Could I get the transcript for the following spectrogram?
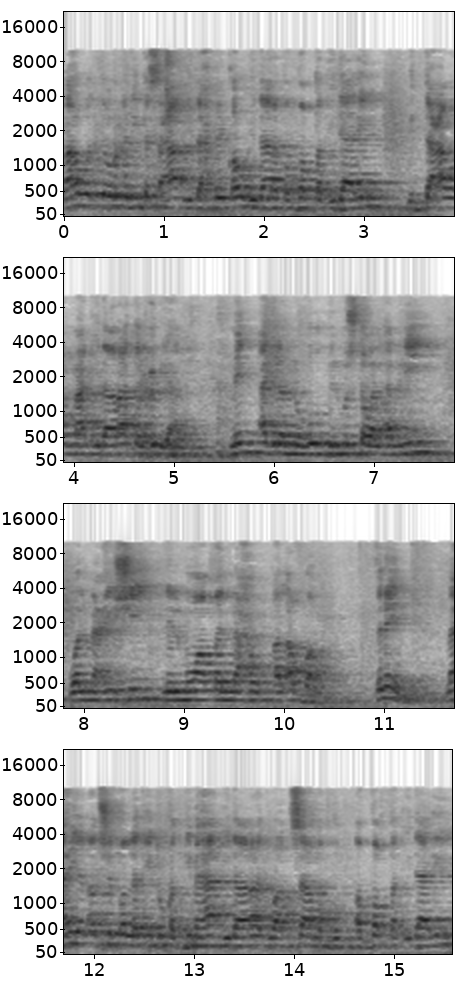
ما هو الدور الذي تسعى لتحقيقه إدارة الضبط الإداري بالتعاون مع الإدارات العليا؟ من أجل النهوض بالمستوى الأمني والمعيشي للمواطن نحو الأفضل. اثنين ما هي الأنشطة التي تقدمها إدارات وأقسام الضبط الإداري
